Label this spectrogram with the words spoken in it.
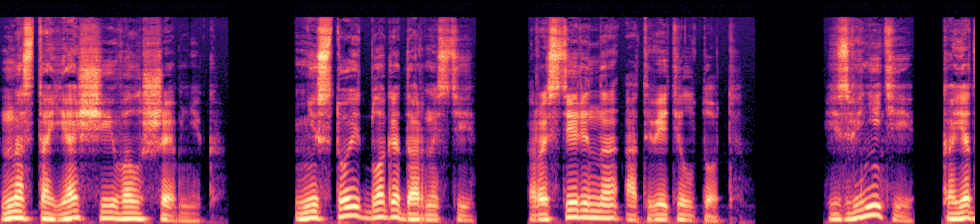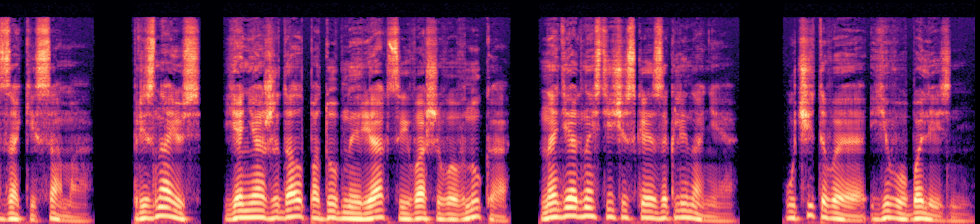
настоящий волшебник. Не стоит благодарности, растерянно ответил тот. Извините, Каядзаки-сама. Признаюсь, я не ожидал подобной реакции вашего внука на диагностическое заклинание, учитывая его болезнь.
